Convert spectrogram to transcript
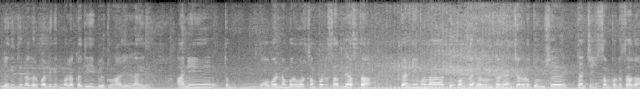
लेकिन ते नगरपालिकेत मला कधीही भेटून आलेले नाही आणि मोबाईल नंबरवर संपर्क साधले असता त्यांनी मला ते पंकजा रुईकर यांच्याकडे तो विषय त्यांच्याशी संपर्क साधा.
